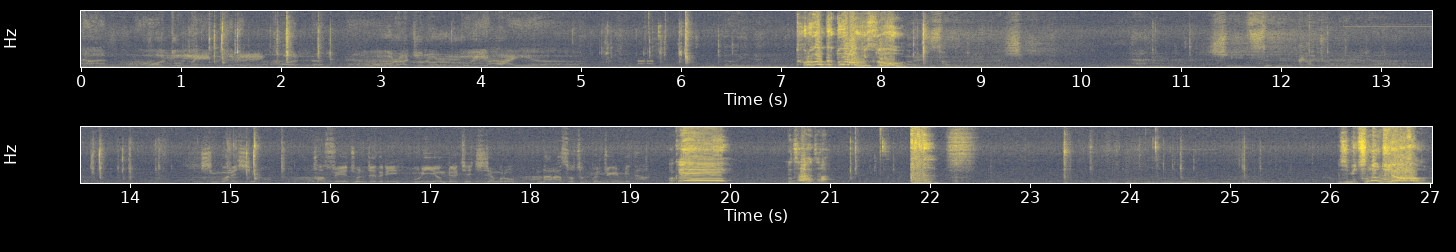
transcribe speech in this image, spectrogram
난 어둠의 길을 건넌다. 오라준을 위하여. 토르가 백도를 하고 있어. 신관의 다수의 존재들이 우리 연결체 지점으로 날아서 접근 중입니다. 오케이 괜찮아 괜찮아 진짜 미친놈들이야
